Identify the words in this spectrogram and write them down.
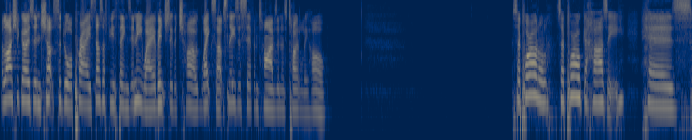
Elisha goes in, shuts the door, prays, does a few things. Anyway, eventually the child wakes up, sneezes seven times, and is totally whole. So poor old, so poor old Gehazi has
